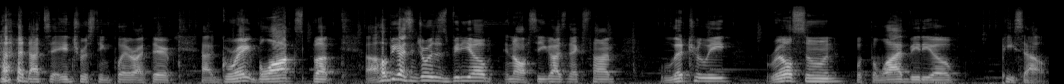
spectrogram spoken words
that's an interesting play right there. Uh, great blocks, but I hope you guys enjoyed this video, and I'll see you guys next time. Literally, real soon with the live video. Peace out.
